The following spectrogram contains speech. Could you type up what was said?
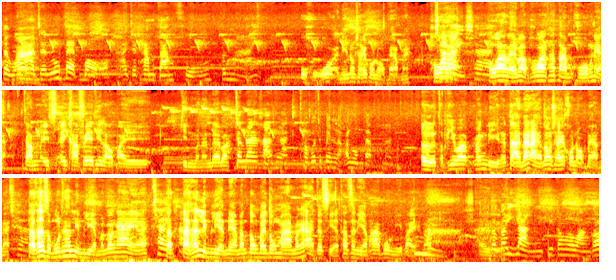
แต่ว่าอ่า อาจจะรูปแบบบ่ออาจจะทำตามโค้งต้นไม้ โอ้โห อันนี้ต้องใช้คนออกแบบไหมเพราะว่า ใช่ใช่เพราะว่าอะไรป่ะ เพราะว่าถ้าตามโค้งเนี่ยจำไอ้ไอ้คาเฟ่ที่เราไปกินวันนั้นได้ป่ะ จำได้ค่ะพี่นัทเขาก็จะเป็นอารมณ์แบบนั้น เออแต่พี่ว่าแม่งดีนะแต่อันนั้นอาจจะต้องใช้คนออกแบบนะ ใช่แต่ถ้าสมมุติถ้าเหลี่ยมๆมันก็ง่ายนะใช่แต่ค่ะ แต่ถ้าเหลี่ยมๆเนี่ยมันตรงไปตรงมามันก็อาจจะเสียทัศนียภาพพวกนี้ไปนะเออ แล้วก็อีกอย่างหนึ่งที่ต้องระวังก็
